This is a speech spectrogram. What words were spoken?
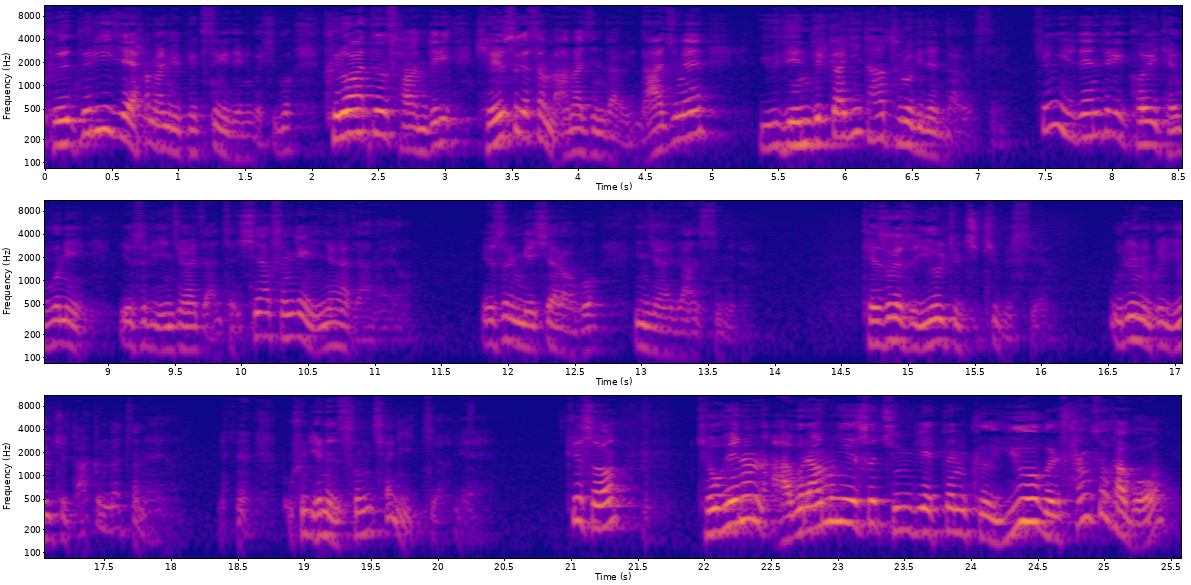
그들이 이제 하나님의 백성이 되는 것이고 같은 사람들이 계속해서 많아진다고 나중에 유대인들까지 다 들어오게 된다고 했어요. 지금 유대인들이 거의 대부분이 예수를 인정하지 않잖아요. 신약 성경 인정하지 않아요. 예수를 메시아라고 인정하지 않습니다. 계속해서 유월절 지키고 있어요. 우리는 그 유월절 다 끝났잖아요. 우리는 성찬이 있죠. 예. 그래서 교회는 아브라함을 위해서 준비했던 그 유업을 상속하고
